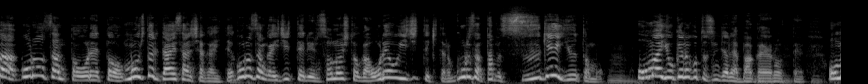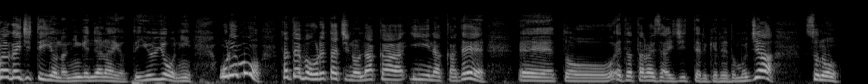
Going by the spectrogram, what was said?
ば五郎さんと俺ともう一人第三者がいて五郎さんがいじってるようにその人が俺をいじってきたら五郎さん多分すげえ言うと思う、うん。お前余計なことすんじゃないバカ野郎って、お前がいじっていいような人間じゃないよっていうように俺も例えば俺たちの仲いい中でえっ、と枝田成さんいじってるけれどもじゃあその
